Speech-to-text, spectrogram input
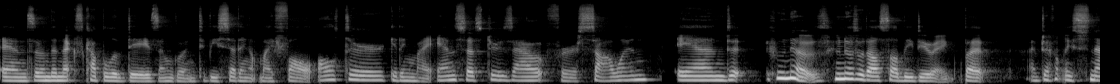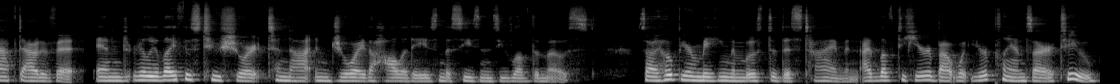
And so, in the next couple of days, I'm going to be setting up my fall altar, getting my ancestors out for Samhain, and who knows? Who knows what else I'll be doing? But I've definitely snapped out of it. And really, life is too short to not enjoy the holidays and the seasons you love the most. So I hope you're making the most of this time, and I'd love to hear about what your plans are too.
